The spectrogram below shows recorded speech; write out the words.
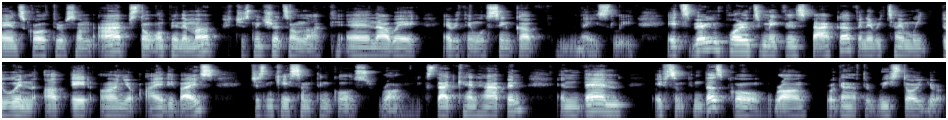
then scroll through some apps, don't open them up, just make sure it's unlocked, and that way everything will sync up nicely. It's very important to make this backup, and every time we do an update on your iDevice, just in case something goes wrong, because that can happen, and then if something does go wrong, we're gonna have to restore your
